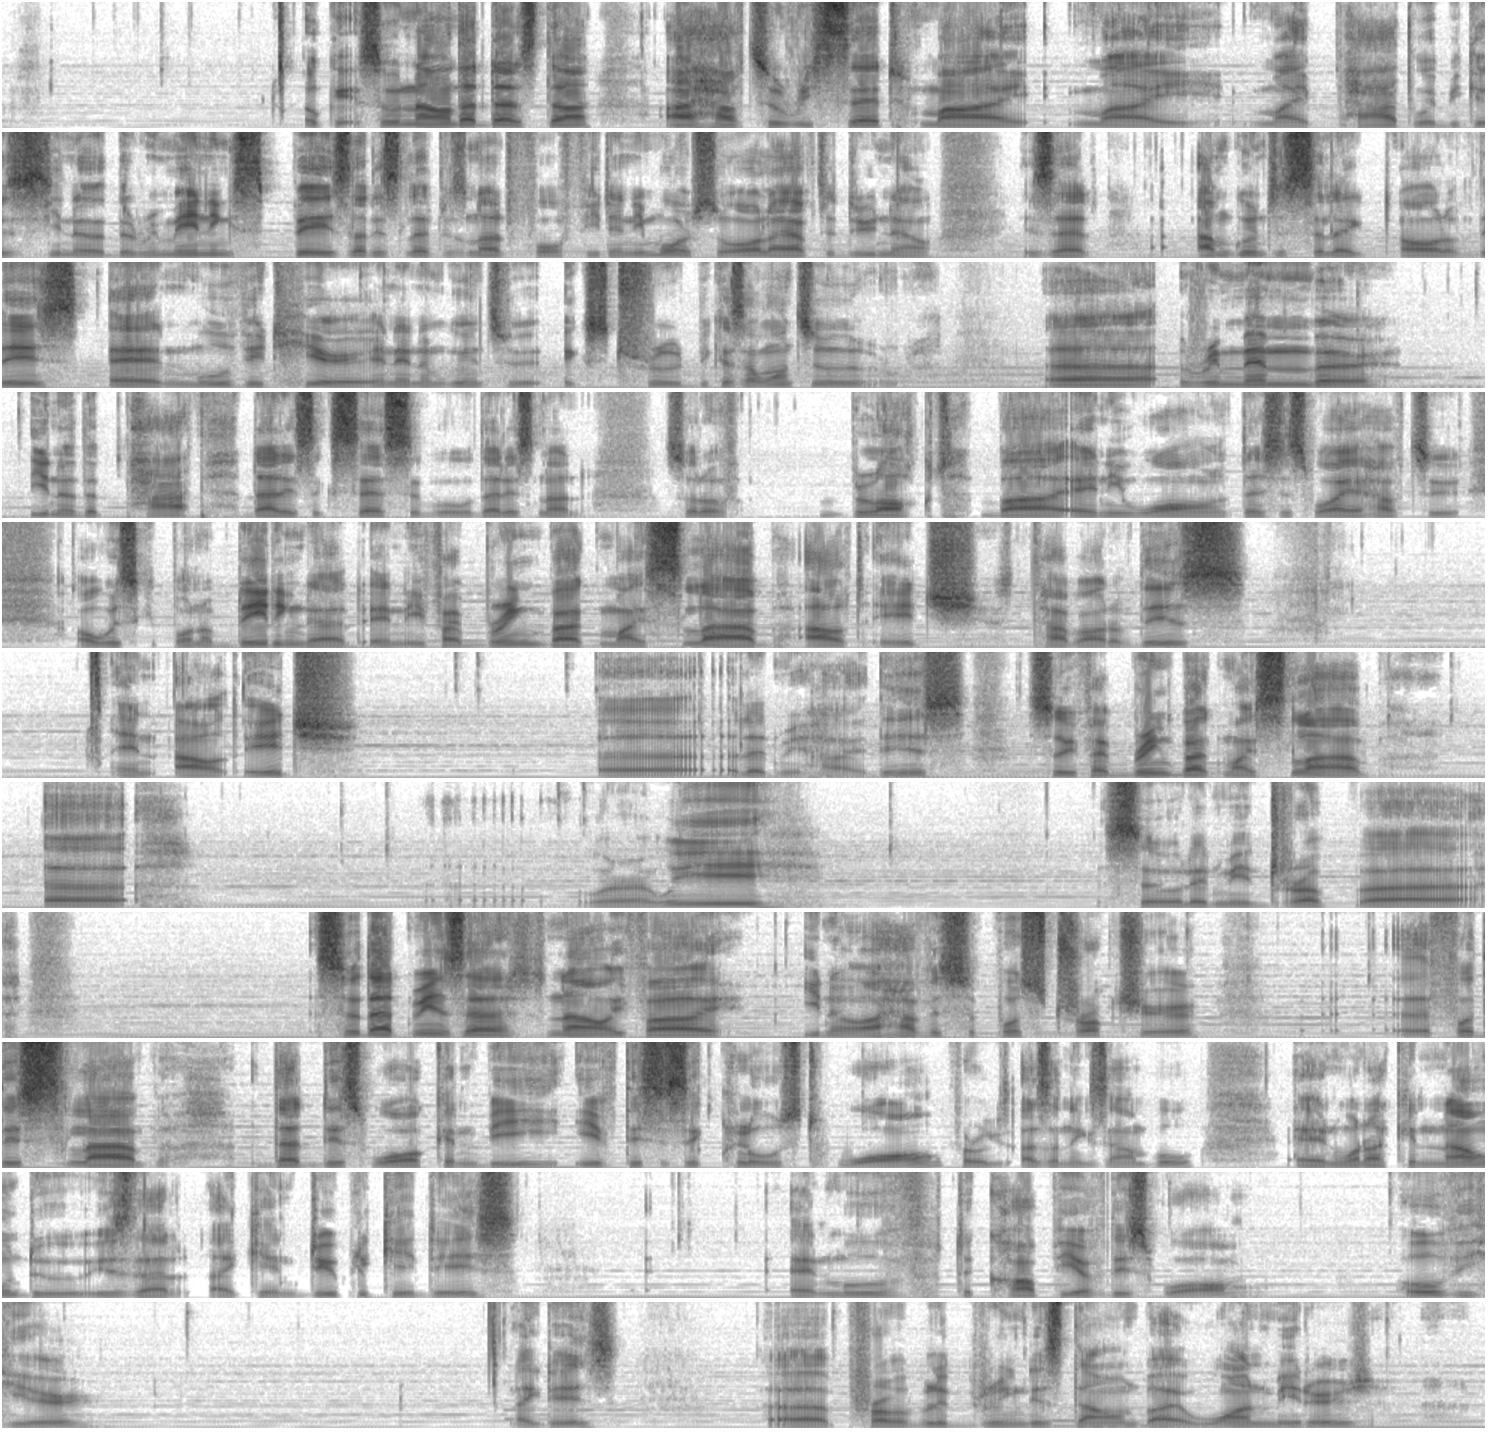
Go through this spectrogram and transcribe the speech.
Okay so now that that's done I have to reset my my my pathway because you know the remaining space that is left is not four feet anymore. So all I have to do now is that I'm going to select all of this and move it here and then I'm going to extrude because I want to uh, remember you know the path that is accessible that is not sort of blocked by any wall. This is why I have to always keep on updating that. And if I bring back my slab alt H tab out of this and alt H uh, let me hide this. So if I bring back my slab uh, uh, where are we? So let me drop uh, so that means that now if I you know I have a support structure uh, for this slab that this wall can be if this is a closed wall for as an example. And what I can now do is that I can duplicate this and move the copy of this wall over here like this. Uh, probably bring this down by one meter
